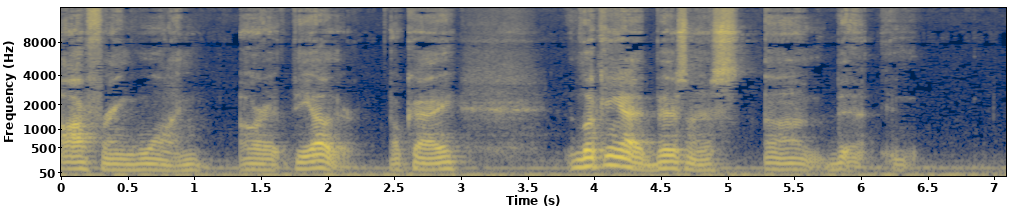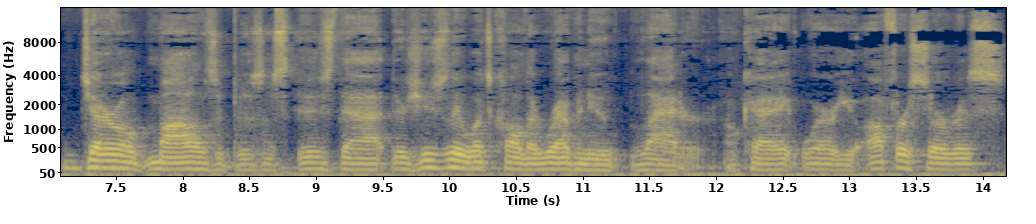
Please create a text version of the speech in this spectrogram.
offering one or the other. Okay, looking at business, um, general models of business is that there's usually what's called a revenue ladder. Okay, where you offer a service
